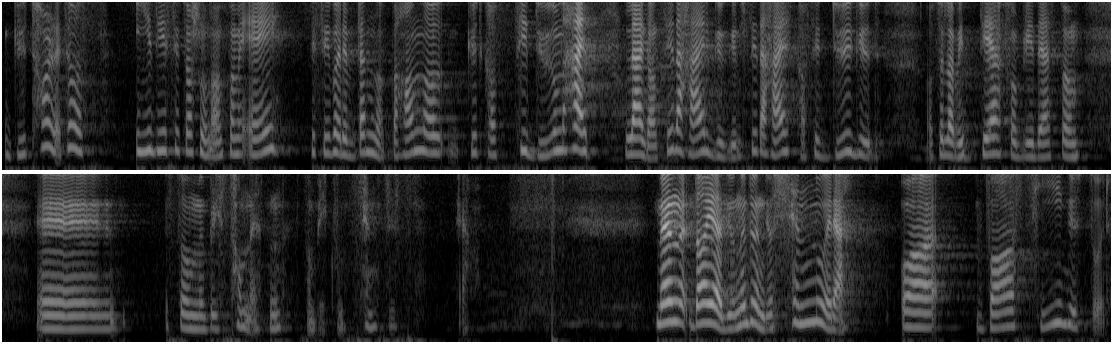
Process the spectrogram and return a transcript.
Gud taler til oss i de situasjonene som vi er i. Hvis vi bare venner oss til Han og Gud, hva sier du om det her? Legene sier det her, Google sier det her. Hva sier du, Gud? Og så lar vi det få bli det som, eh, som blir sannheten, som blir konsensus. Ja. Men da er det jo nødvendig å kjenne ordet. Og hva sier Guds ord?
